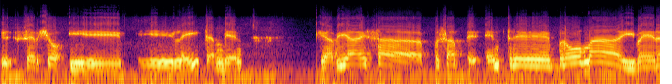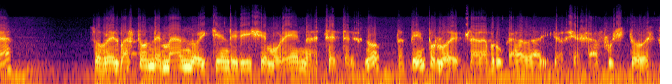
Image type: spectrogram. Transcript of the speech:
eh, Sergio, y, leí también que había esa, pues, eh, entre broma y vera sobre el bastón de mando y quién dirige Morena, etcétera, ¿no? También por lo de Clara Brugada y García Jafuch y todo esto.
